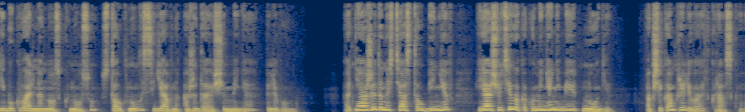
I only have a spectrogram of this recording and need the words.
И буквально нос к носу столкнулась с явно ожидающим меня львом. От неожиданности остолбенев, я ощутила, как у меня немеют ноги, а к щекам приливает краска.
